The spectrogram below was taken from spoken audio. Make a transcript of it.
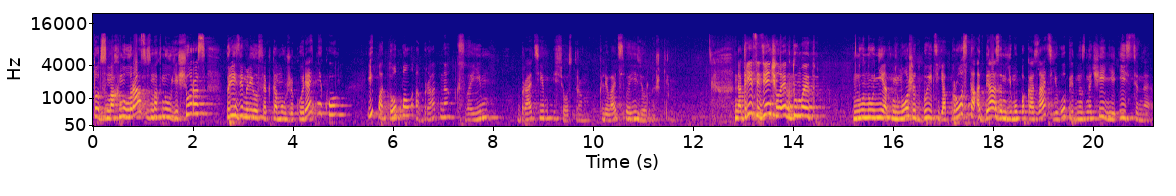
тот взмахнул раз, взмахнул еще раз, приземлился к тому же курятнику и потопал обратно к своим братьям и сестрам, клевать свои зернышки. На третий день человек думает, ну-ну нет, не может быть, я просто обязан ему показать его предназначение истинное.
